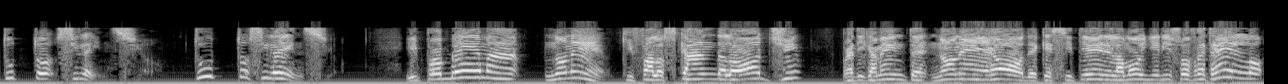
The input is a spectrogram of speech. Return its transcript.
tutto silenzio, tutto silenzio. Il problema non è chi fa lo scandalo oggi, praticamente non è Erode che si tiene la moglie di suo fratello,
